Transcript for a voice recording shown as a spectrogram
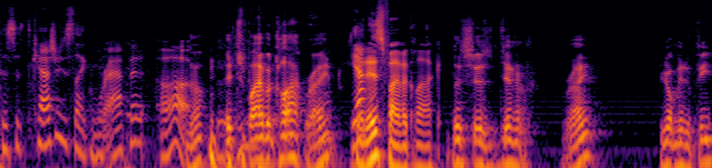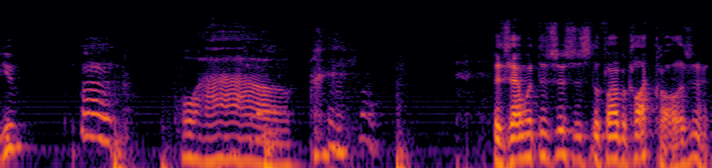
This is cashew's like wrap it up. No, it's five o'clock, right? Yeah. it is five o'clock. This is dinner, right? You want me to feed you? Wow. Is that what this is? This is the five o'clock call, isn't it?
